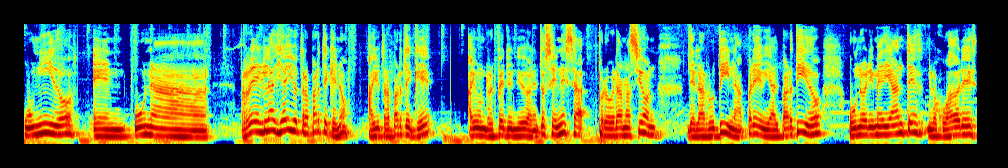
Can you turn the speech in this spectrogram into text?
unidos en una regla y hay otra parte que no. Hay otra parte que hay un respeto individual. Entonces, en esa programación de la rutina previa al partido, una hora y media antes, los jugadores,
